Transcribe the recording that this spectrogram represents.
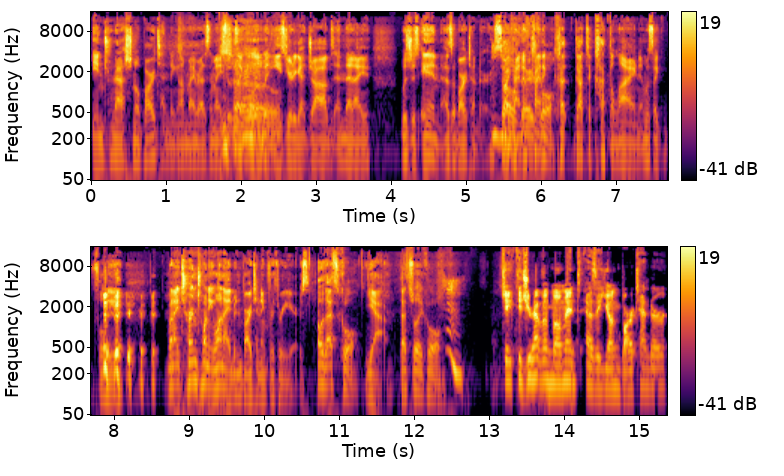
international bartending on my resume so it was like a little bit easier to get jobs and then I was just in as a bartender so mhm. I Oh, kind of kind cool. of cut, got to cut the line and was like fully when I turned 21 I had been bartending for 3 years oh, that's cool. yeah That's really cool. Hmm. Jake, did you have a moment as a young bartender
